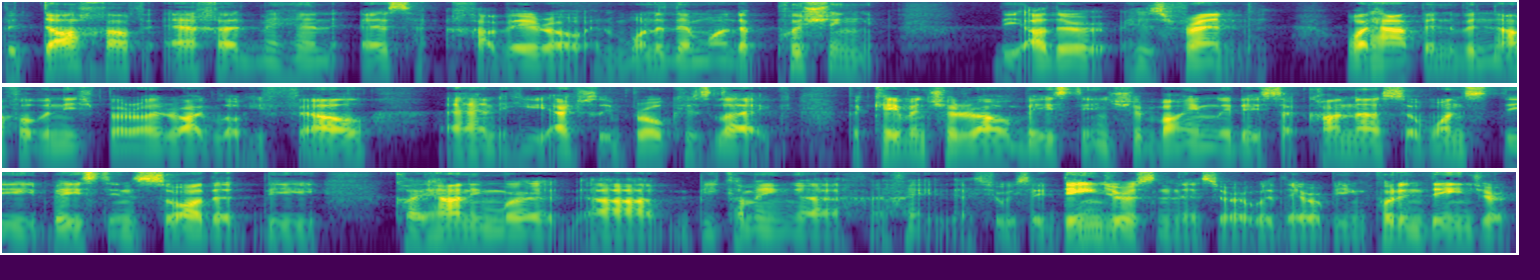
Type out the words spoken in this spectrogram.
V'dachaf echad mehen es chavero, and one of them wound up pushing the other, his friend. What happened? V'nafal v'nishbara raglo. He fell and he actually broke his leg. V'keven sharau beis din shabayim lidei sakana. So once the beis din saw that the Kaihanim were uh, becoming, uh, should we say, dangerous in this, or they were being put in danger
